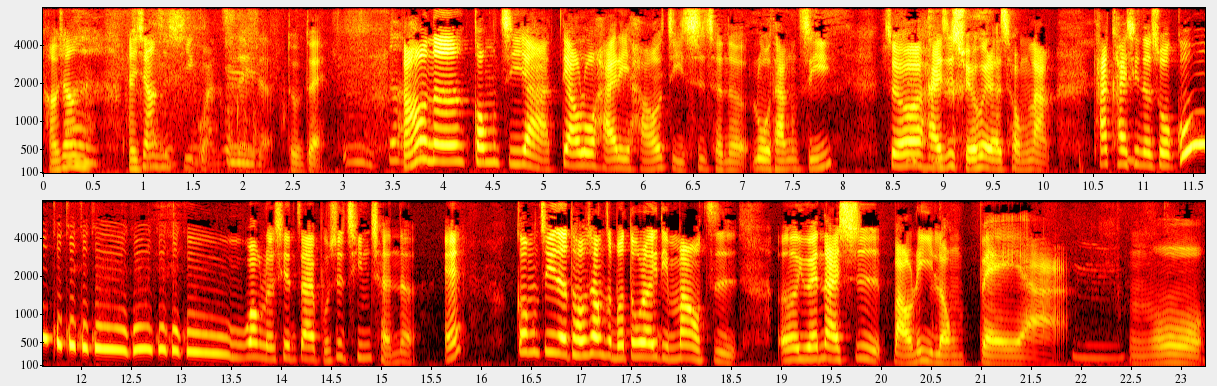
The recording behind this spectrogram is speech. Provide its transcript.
好像很像是吸管之类的，对不对？嗯。然后呢，公鸡啊掉落海里好几次，成了落汤鸡，最后还是学会了冲浪。他开心的说：“咕咕咕咕咕咕咕咕咕，忘了现在不是清晨了。”哎，公鸡的头上怎么多了一顶帽子？而原来是宝丽龙杯啊！嗯哦，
